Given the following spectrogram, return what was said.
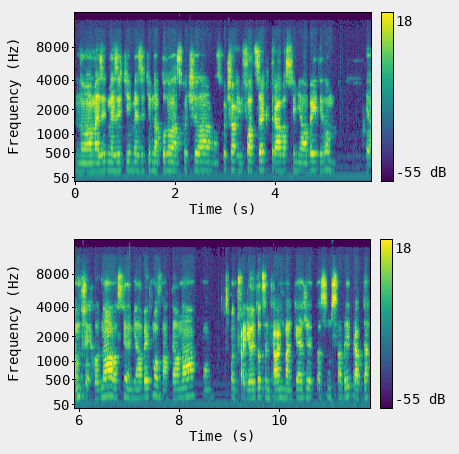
no a mezi, mezi, tím, mezi tím naplno naskočila, naskočila inflace, která vlastně měla být jenom jenom přechodná, vlastně neměla být moc znatelná. No, aspoň tvrdili to centrální bankéři, že to asi musela být pravda.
